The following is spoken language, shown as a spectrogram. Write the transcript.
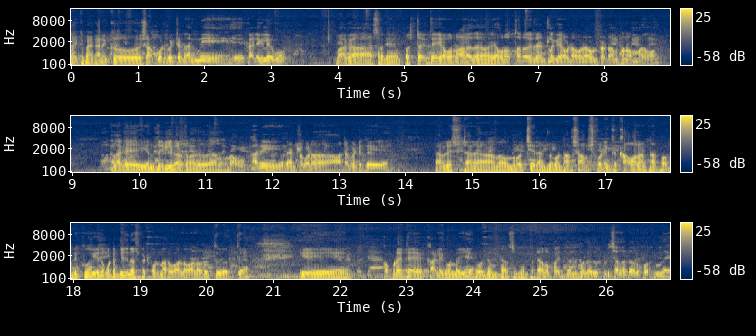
బైక్ మెకానిక్ షాప్ కూడా పెట్టాడు. అన్నీ ఏ ఖాళీగా లేవు. బాగా అసలు ఫస్ట్ అయితే ఎవరు రాలేదు ఎవరు వస్తారో రెంట్లకి ఎవడ ఉంటాడు అనుకున్నాం మేము. అలాగే ఇంత ఇల్లు కడుతున్నాడు అనుకున్నాము. కానీ రెంట్లు కూడా ఆటోమేటిక్గా ఫ్యామిలీస్ అందరూ వచ్చి రెంట్లు కొంటున్నారు. షాప్స్ కూడా ఇంకా కావాలంటున్నారు పబ్లిక్ ఏదో ఒకటి బిజినెస్ పెట్టుకుంటున్నారు వాళ్ళ వాళ్ళ వృత్తి వృత్తిగా ఈ ఒకప్పుడైతే ఖాళీగా ఉన్నాయి రోడ్డు ఎంటే అసలు ఇంత డెవలప్ అవుతుంది అనుకోలేదు. ఇప్పుడు చాలా డెవలప్ అవుతుంది.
